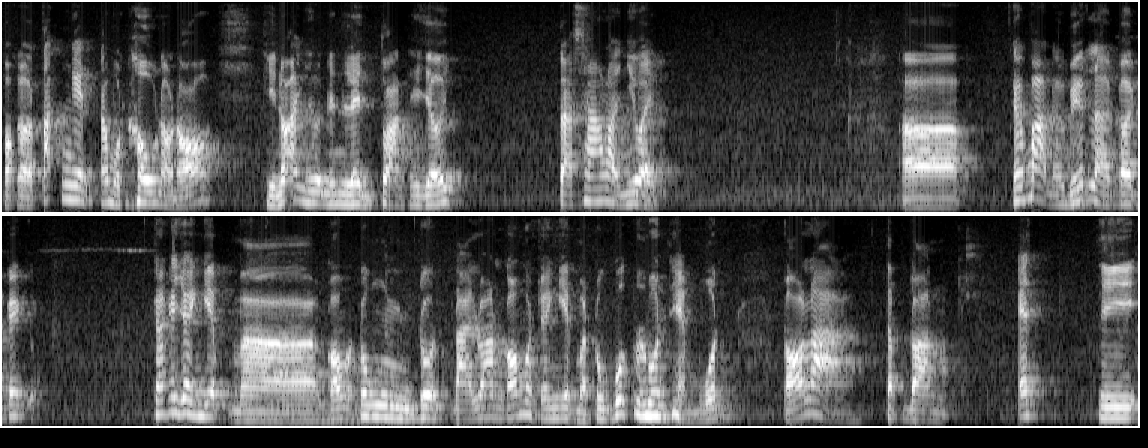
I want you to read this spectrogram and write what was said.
hoặc là tắc nghẽn trong một khâu nào đó thì nó ảnh hưởng đến lên toàn thế giới. Tại sao lại như vậy? À, các bạn đều biết là cái, cái các cái doanh nghiệp mà có một trung Đài Loan có một doanh nghiệp mà Trung Quốc luôn thèm muốn đó là tập đoàn STSMC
